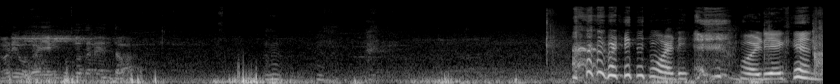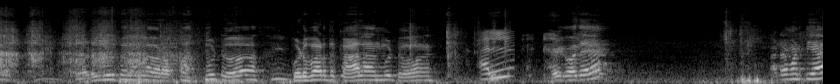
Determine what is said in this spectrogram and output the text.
ನೋಡಿ ಇವಾಗ ಹೆಂಗ್ ಕೂತ್ಕೋತಾನೆ ಅಂತ ಹೊಡಿ ಹೊಡಿಯೋಕೆ ಅಂತ ಹೊಡೆದ್ಬಿಡ್ತಾನಲ್ಲ ಅವ್ರ ಅಪ್ಪ ಅಂದ್ಬಿಟ್ಟು ಕೊಡಬಾರ್ದು ಕಾಲ ಅಂದ್ಬಿಟ್ಟು. ಅಲ್ಲ. ಹೇಗೆ ಹೋದೆ ಆಟ ಮಾಡ್ತೀಯಾ?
